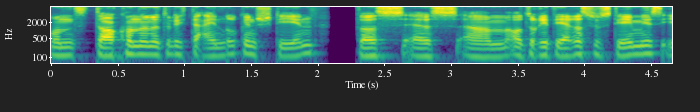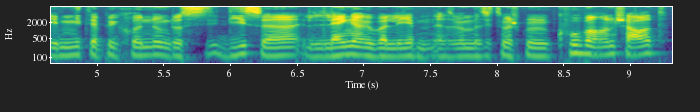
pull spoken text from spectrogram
Und da kann dann natürlich der Eindruck entstehen, dass es ähm, autoritäres System ist, eben mit der Begründung, dass diese länger überleben. Also wenn man sich zum Beispiel Kuba anschaut,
